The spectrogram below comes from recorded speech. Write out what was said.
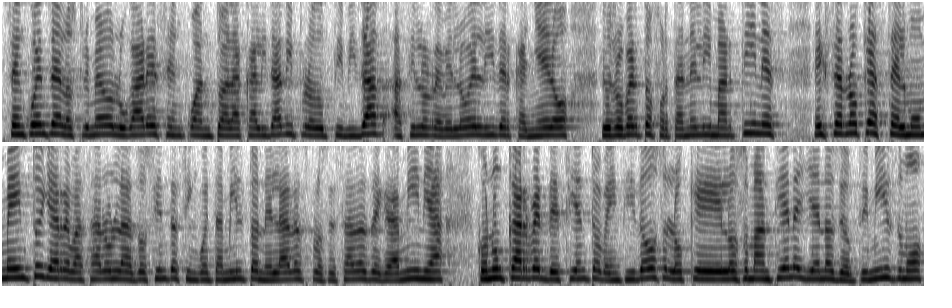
se encuentra en los primeros lugares en cuanto a la calidad y productividad, así lo reveló el líder cañero Luis Roberto Fortanelli Martínez. Externó que hasta el momento ya rebasaron las 250 mil toneladas procesadas de gramínea con un carver de 122, lo que los mantiene llenos de optimismo,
